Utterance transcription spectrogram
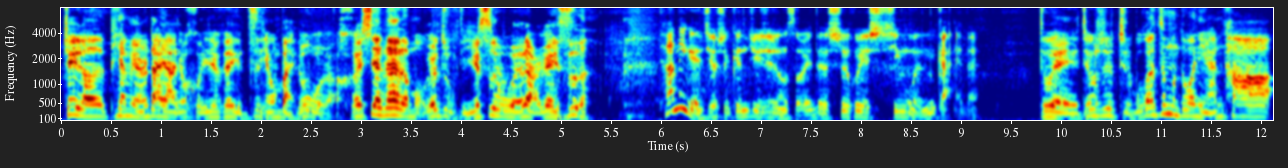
这个片名大家就回去可以自行百度了，和现在的某个主题似乎有点类似。他那个就是根据这种所谓的社会新闻改的。对，就是只不过这么多年他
